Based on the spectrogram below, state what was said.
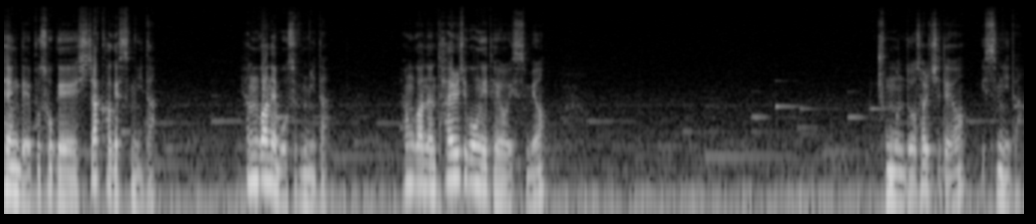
주택 내부 소개 시작하겠습니다. 현관의 모습입니다. 현관은 타일 시공이 되어 있으며 중문도 설치되어 있습니다.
